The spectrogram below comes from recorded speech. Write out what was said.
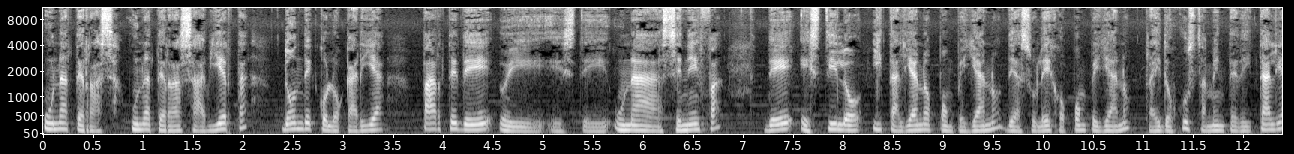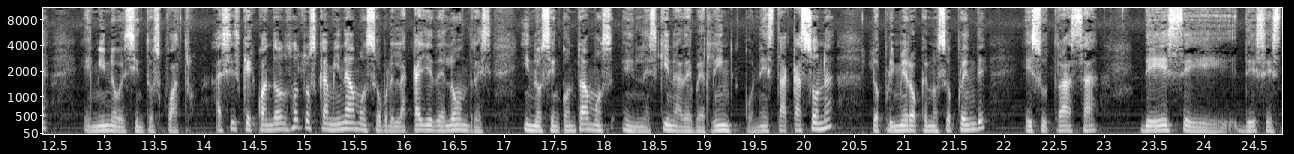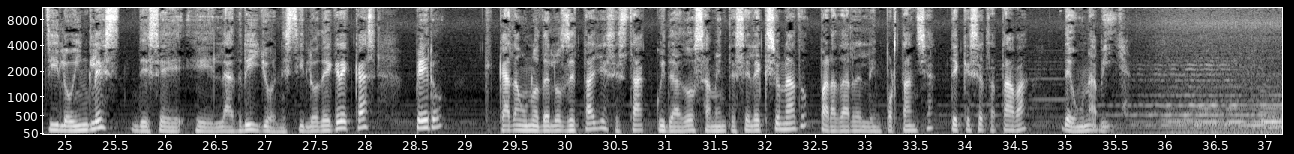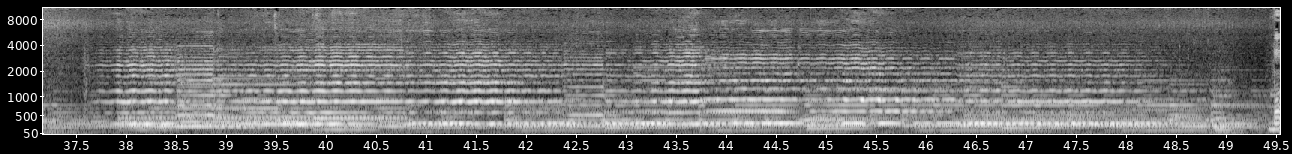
Una terraza, una terraza abierta donde colocaría parte de eh, este, una cenefa de estilo italiano pompeyano, de azulejo pompeyano, traído justamente de Italia en 1904. Así es que cuando nosotros caminamos sobre la calle de Londres y nos encontramos en la esquina de Berlín con esta casona, lo primero que nos sorprende es su traza de ese, de ese estilo inglés, de ese eh, ladrillo en estilo de grecas, pero que cada uno de los detalles está cuidadosamente seleccionado para darle la importancia de que se trataba de una villa.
